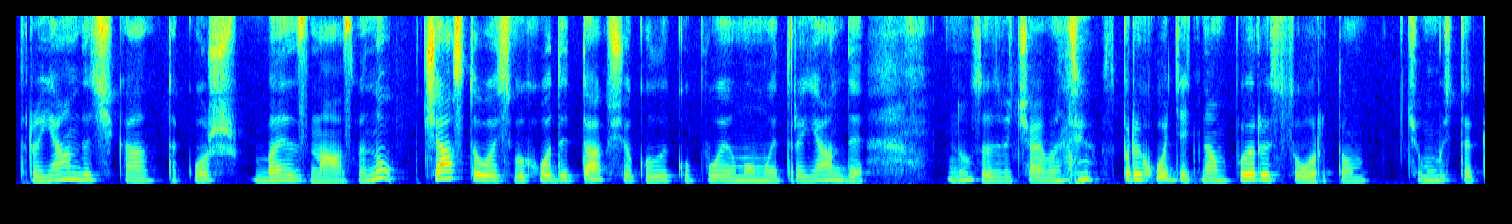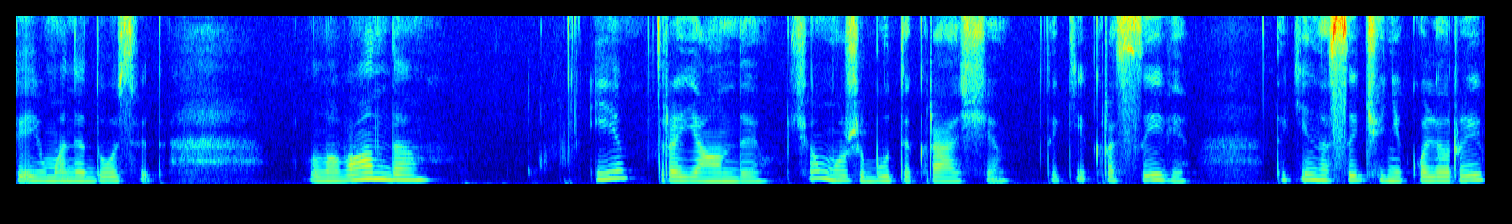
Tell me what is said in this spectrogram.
трояндочка, також без назви. Ну, часто ось виходить так, що коли купуємо ми троянди, Ну, зазвичай вони приходять нам пересортом. Чомусь такий у мене досвід. Лаванда і троянди. Що може бути краще? Такі красиві, такі насичені кольори.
